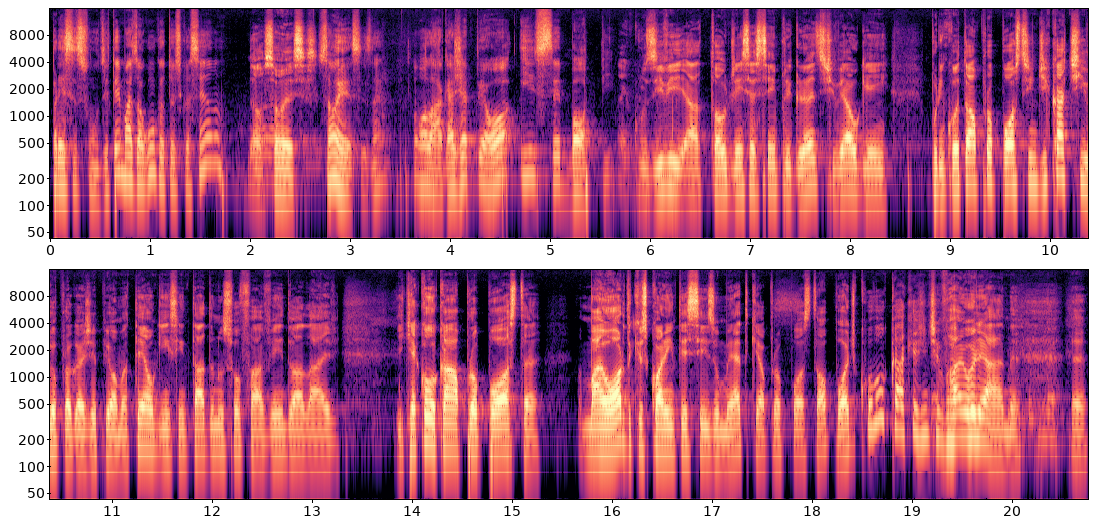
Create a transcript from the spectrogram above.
para esses fundos? E tem mais algum que eu estou esquecendo? Não, são esses. São esses, né? Vamos lá, HGPO e CEBOP. Inclusive, a tua audiência é sempre grande. Se tiver alguém, por enquanto é uma proposta indicativa para o HGPO, mas tem alguém sentado no sofá vendo a live e quer colocar uma proposta maior do que os 46 o metro, que é a proposta tal, pode colocar que a gente vai olhar, né? É.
